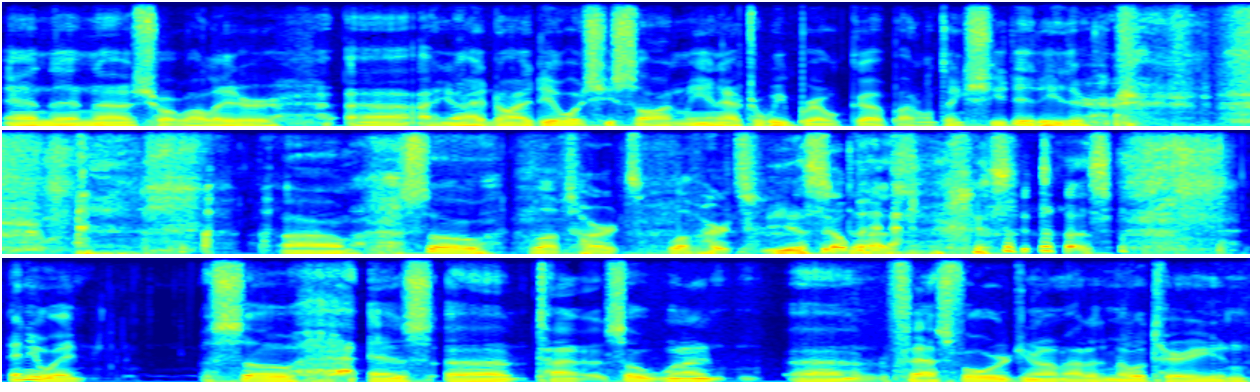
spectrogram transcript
And then uh, a short while later, uh, I, you know, I had no idea what she saw in me. And after we broke up, I don't think she did either. um, so Love hurts. Love hurts. Yes, so it does. yes, it does. Anyway, so as uh, time, so when I uh, fast forward, you know, I'm out of the military, and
